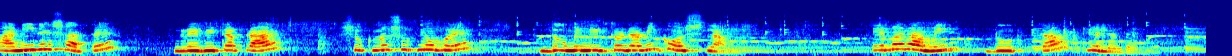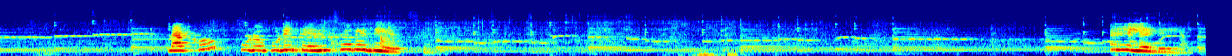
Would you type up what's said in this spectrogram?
পানিরের সাথে গ্রেভিটা প্রায় শুকনো শুকনো হয়ে দু মিনিট ধরে আমি কষলাম। এবার আমি দুধটা ঢেলে দেবো। দেখো পুরোপুরি তেল ছেড়ে দিয়েছে। ঢেলে দিলাম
